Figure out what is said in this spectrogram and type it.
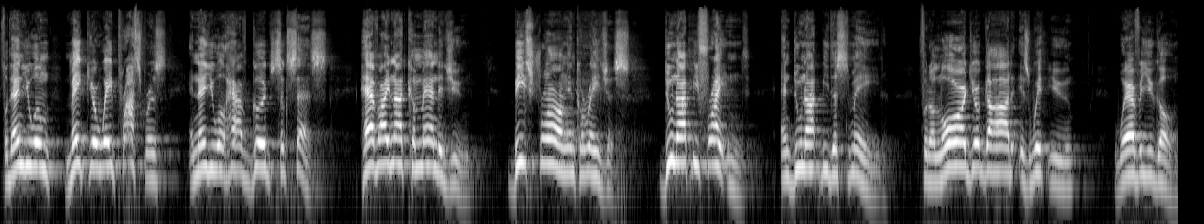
For then you will make your way prosperous, and then you will have good success. Have I not commanded you? Be strong and courageous. Do not be frightened and do not be dismayed, for the Lord your God is with you wherever you go.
